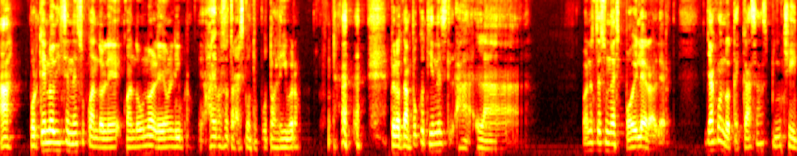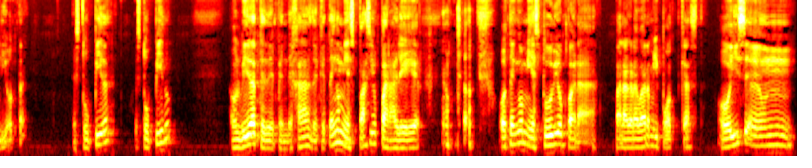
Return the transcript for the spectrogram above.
Ah, ¿por qué no dicen eso cuando, lee, cuando uno lee un libro? Ay, vas otra vez con tu puto libro. Pero tampoco tienes la. Bueno, este es un spoiler alert. Ya cuando te casas, pinche idiota, estúpida, estúpido, olvídate de pendejadas, de que tengo mi espacio para leer, o tengo mi estudio para, para grabar mi podcast, o hice un,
